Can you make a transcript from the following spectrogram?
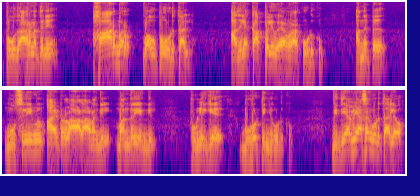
ഇപ്പോൾ ഉദാഹരണത്തിന് ഹാർബർ വകുപ്പ് കൊടുത്താൽ അതിലെ കപ്പൽ വേറൊരാൾക്ക് കൊടുക്കും. എന്നിട്ട് മുസ്ലിമും ആയിട്ടുള്ള ആളാണെങ്കിൽ മന്ത്രിയെങ്കിൽ പുള്ളിക്ക് ബോട്ടിഞ്ഞ് കൊടുക്കും. വിദ്യാഭ്യാസം കൊടുത്താലോ?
